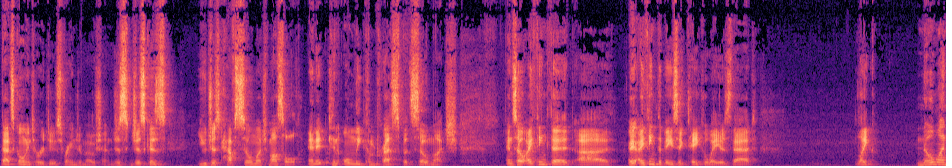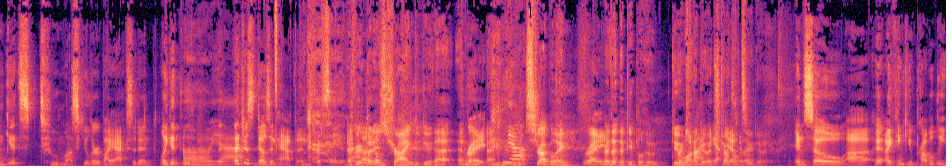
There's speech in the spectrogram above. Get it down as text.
that's going to reduce range of motion. Just just because you just have so much muscle, and it can only compress but so much. And so I think that uh, I I think the basic takeaway is that like no one gets too muscular by accident. Like it, Oh, yeah. that just doesn't happen. For say that. Everybody's trying to do that and, Right. and Yeah. struggling. Right. Or that the people who do We're want to do it struggle muscular. to do it. And so uh, I I think you probably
